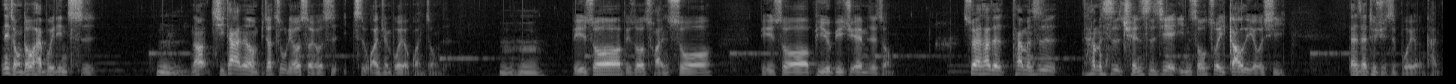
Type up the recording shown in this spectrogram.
那种都还不一定吃。嗯。然后其他的那种比较主流手游是是完全不会有观众的，嗯哼，比如说比如说传说，比如说 PUBGM 这种，虽然它的他们是他们是全世界营收最高的游戏，但是在 Twitch 是不会有人看的。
